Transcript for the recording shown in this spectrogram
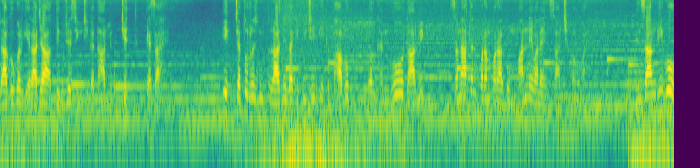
राघोगढ़ के राजा दिग्विजय सिंह जी का धार्मिक चित्त कैसा है। एक चतुर राजनेता के पीछे एक भावुक और घनघोर धार्मिक सनातन परंपरा को मानने वाला इंसान छिपा हुआ है। इंसान भी वो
